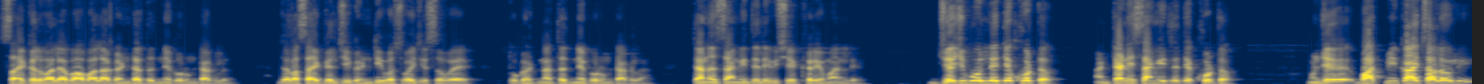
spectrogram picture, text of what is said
सायकलवाल्या बाबाला घंटातज्ञ करून टाकलं. ज्याला सायकलची घंटी बसवायची सवय तो तो घटनातज्ञ करून टाकला. त्यानं सांगितलेले विषय खरे मानले. जज बोलले ते खोटं आणि त्याने सांगितलं ते खोटं. म्हणजे बातमी काय चालवली?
